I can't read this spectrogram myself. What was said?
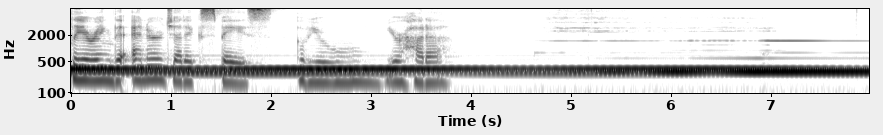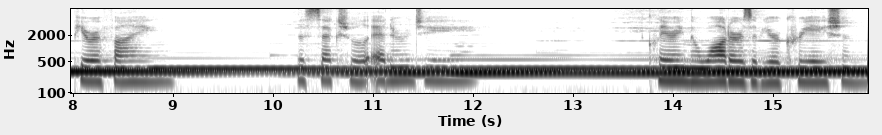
clearing the energetic space of your womb, your hara. Purifying the sexual energy clearing the waters of your creation.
